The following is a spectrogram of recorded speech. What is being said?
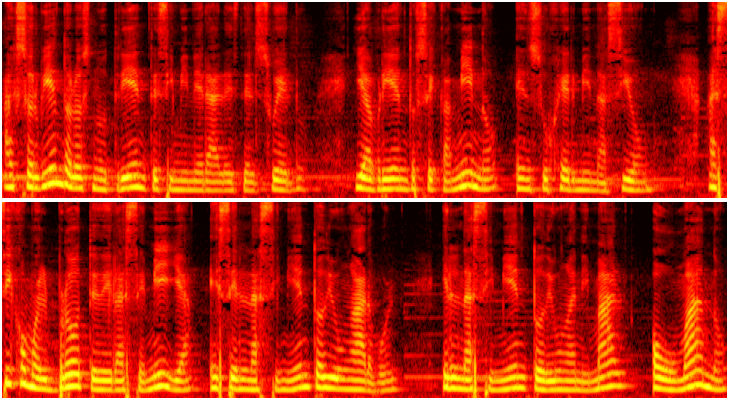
absorbiendo los nutrientes y minerales del suelo y abriéndose camino en su germinación. Así como el brote de la semilla es el nacimiento de un árbol, el nacimiento de un animal o humano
